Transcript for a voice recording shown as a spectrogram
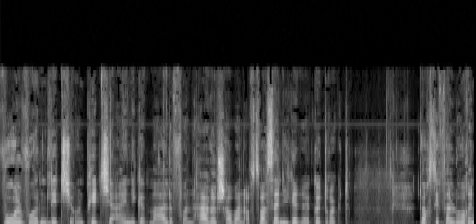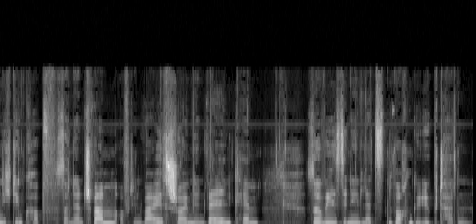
Wohl wurden Litje und Pitje einige Male von Hagelschauern aufs Wasser niedergedrückt, doch sie verloren nicht den Kopf, sondern schwammen auf den weiß schäumenden Wellenkämmen, so wie es in den letzten Wochen geübt hatten.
